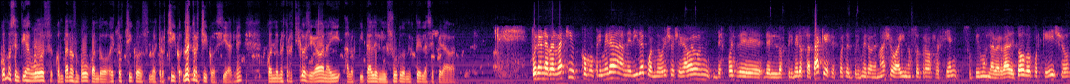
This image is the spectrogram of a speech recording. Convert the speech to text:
¿Cómo sentías vos, contanos un poco cuando estos chicos, nuestros chicos, nuestros chicos, decía ¿eh? cuando nuestros chicos llegaban ahí al hospital en el sur donde ustedes las esperaban? Bueno, la verdad que como primera medida cuando ellos llegaban después de, los primeros ataques, después del primero de mayo, ahí nosotros recién supimos la verdad de todo, porque ellos,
